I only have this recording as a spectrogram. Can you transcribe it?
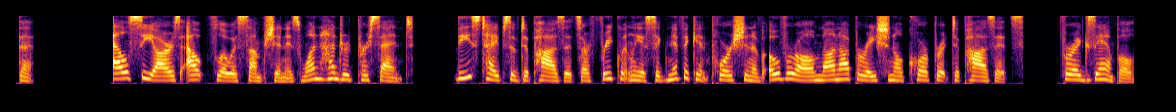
the LCR's outflow assumption is 100%. These types of deposits are frequently a significant portion of overall non-operational corporate deposits. For example,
